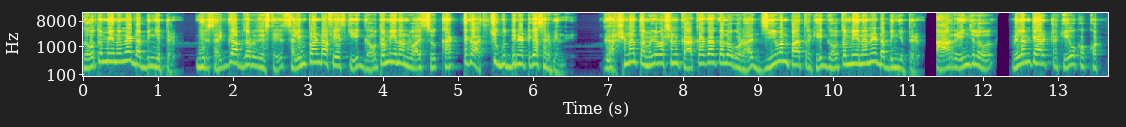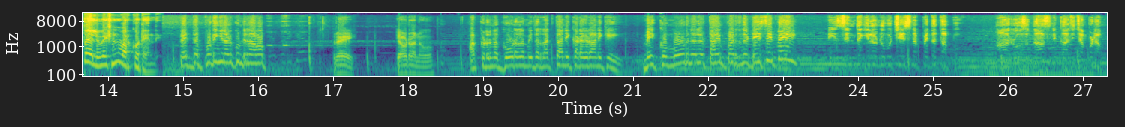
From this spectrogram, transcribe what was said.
గౌతమ్ మీననే డబ్బింగ్ చెప్పారు. మీరు సరిగ్గా అబ్జర్వ్ చేస్తే సలీం పాండా ఫేస్కి గౌతమ్ మీనన్ వాయిస్ కరెక్ట్గా అచ్చు గుద్దినట్టుగా సరిపోయింది. ఘర్షణ తమిళ వర్షన్ కాకా కాకాలో కూడా జీవన్ పాత్రకి గౌతమ్ మీననే డబ్బింగ్ చెప్పారు. ఆ రేంజ్లో విలన్ క్యారెక్టర్కి ఒక కొత్త ఎలివేషన్ వర్కౌట్ అయింది. పెద్ద పుడింగిలు అనుకుంటున్నావా? రే ఎవడ్రా నువ్వు? అక్కడున్న గోడల మీద రక్తాన్ని కడగడానికి మీకు మూడు నెలలు టైం పడుతుంది డీసీపీ. నీ జిందగీలో నువ్వు చేసిన పెద్ద తప్పు. ఆ రోజు దాస్ని కాల్చి చంపడం.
